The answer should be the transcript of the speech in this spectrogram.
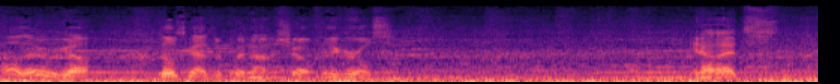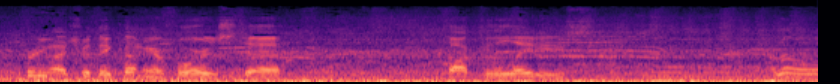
Oh, there we go. Those guys are putting on a show for the girls. You know, that's pretty much what they come here for is to talk to the ladies. Hello.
